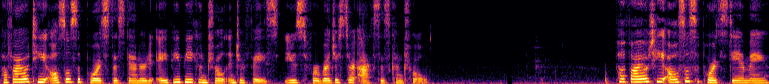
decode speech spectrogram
PUFiot also supports the standard APB control interface used for register access control. PUFiot also supports DMA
